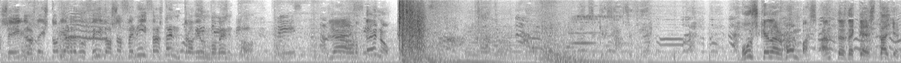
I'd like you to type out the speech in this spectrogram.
Siglos de historia reducidos a cenizas dentro de un momento. Le ordeno Busque las bombas antes de que estallen.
